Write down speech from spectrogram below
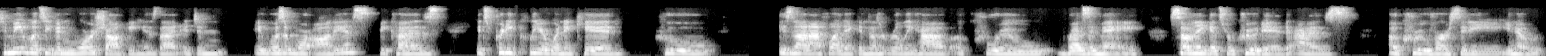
to me, what's even more shocking is that it didn't. It wasn't more obvious because it's pretty clear when a kid who is not athletic and doesn't really have a crew resume suddenly gets recruited as a crew varsity, you know,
